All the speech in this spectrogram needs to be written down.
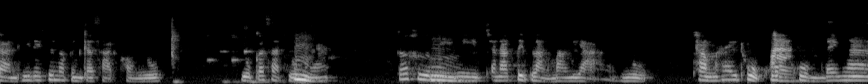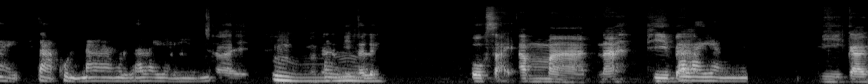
การที่ได้ขึ้นมาเป็นกษัตริย์ของยุค ยุคกษัตริย์ยุคเนี้ยก็คือมีอืมมีชนักติดหลังบางอย่างอยู่ทำให้ถูกควบอ่าคุมได้ง่ายจากขุนนางหรืออะไรอย่างนี้ ใช่อืมมันก็จะมีเขาเรียก พวกสายอำมาตย์นะที่แบอะบไรอย่างนี้มีการ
